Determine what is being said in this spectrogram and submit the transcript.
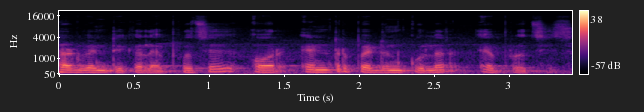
third ventricle approaches और एंटरपेडनकुलर अप्रोचेज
